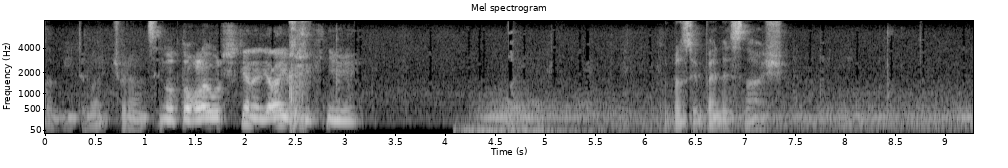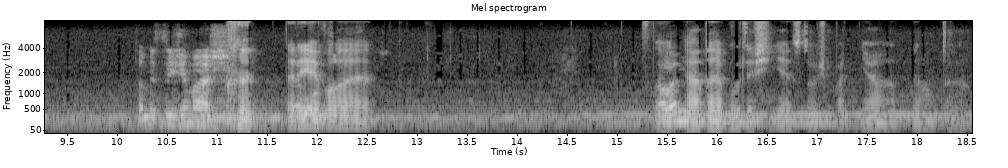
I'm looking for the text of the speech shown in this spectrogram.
zabít to mají čuráci. No tohle určitě nedělají všichni. To prostě úplně nesnáš. Co myslíš, že máš? Tady je vole... Fuj, Ale- já to nebudu řešit, je z toho špatně a nemám to rád.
